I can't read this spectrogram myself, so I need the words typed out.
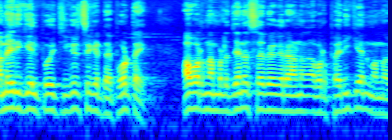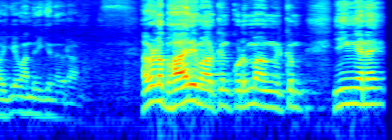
അമേരിക്കയിൽ പോയി ചികിത്സിക്കട്ടെ പോട്ടെ. അവർ നമ്മുടെ ജനസേവകരാണ് അവർ ഭരിക്കാൻ വന്ന വന്നിരിക്കുന്നവരാണ്. അവരുടെ ഭാര്യമാർക്കും കുടുംബാംഗങ്ങൾക്കും ഇങ്ങനെ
